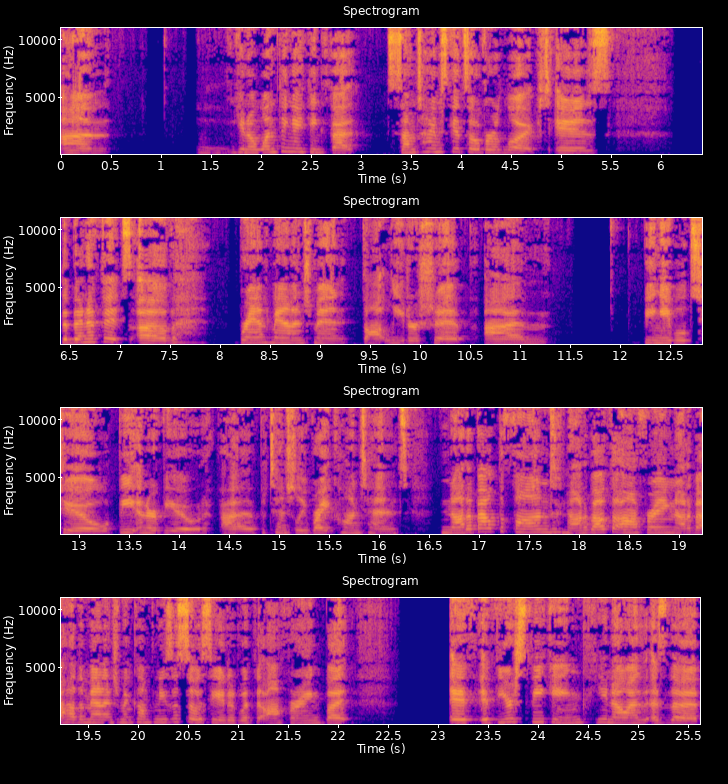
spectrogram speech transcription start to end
Um, you know, one thing I think that sometimes gets overlooked is the benefits of brand management, thought leadership, um, being able to be interviewed, uh, potentially write content, not about the fund, not about the offering, not about how the management company is associated with the offering, but if if you're speaking, you know, as, as the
